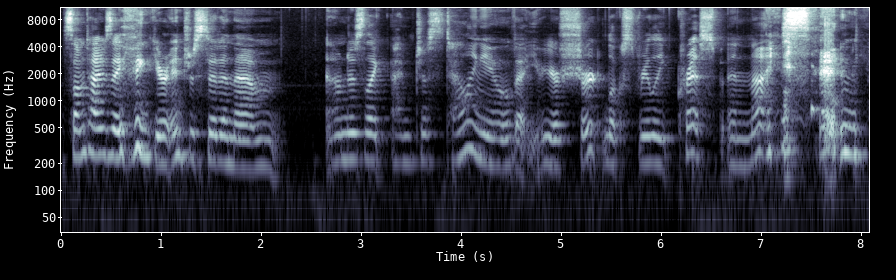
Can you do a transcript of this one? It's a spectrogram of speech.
sometimes they think you're interested in them And I'm just like, I'm just telling you that your, your shirt looks really crisp and nice, and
